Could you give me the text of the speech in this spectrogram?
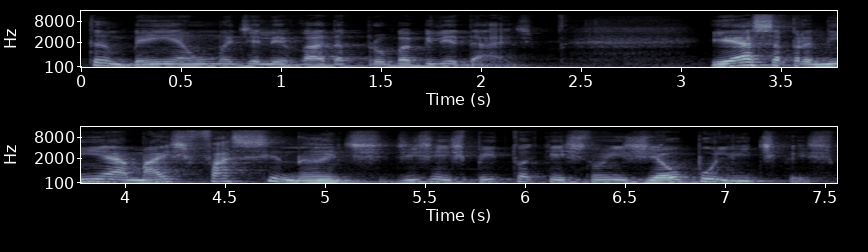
também é uma de elevada probabilidade. E essa para mim é a mais fascinante, diz respeito a questões geopolíticas.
